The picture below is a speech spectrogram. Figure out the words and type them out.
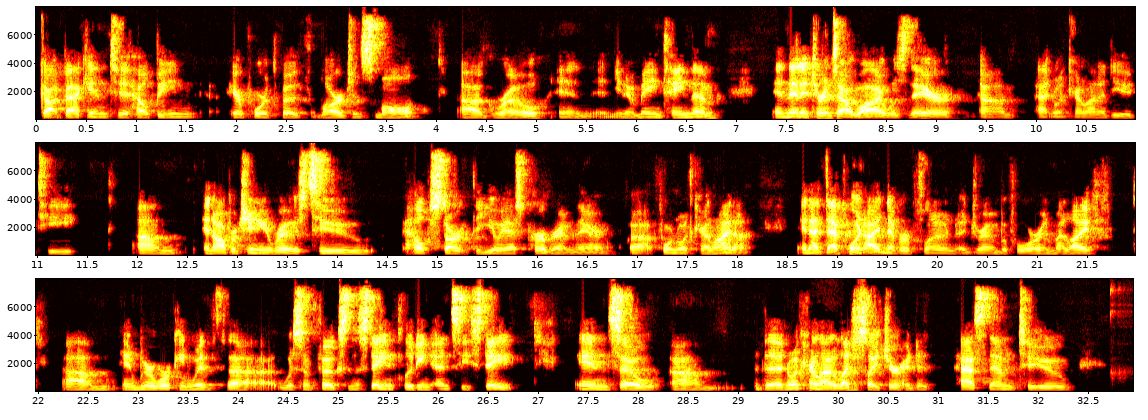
got back into helping airports, both large and small, uh, grow and, and, you know maintain them. And then it turns out while I was there um, at North Carolina DOT, um, an opportunity arose to help start the UAS program there uh, for North Carolina. And at that point, I'd never flown a drone before in my life. Um, and we were working with uh, with some folks in the state, including NC State. And so um, the North Carolina legislature had asked them to,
